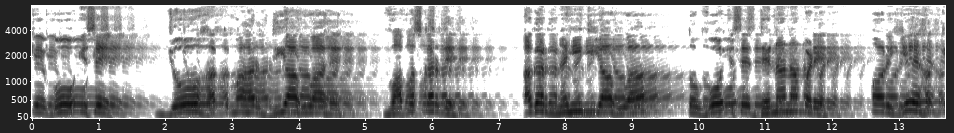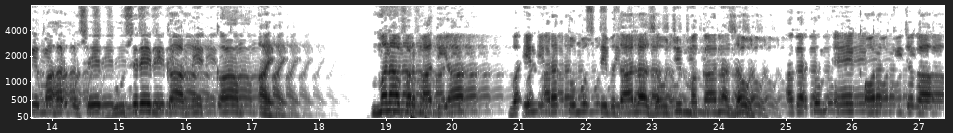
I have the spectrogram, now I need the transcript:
کہ وہ اسے جو حق مہر دیا ہوا ہے واپس کر دے۔ اگر نہیں دیا ہوا تو وہ اسے دینا نہ پڑے۔ اور یہ حق کے مہر اسے دوسرے نکاح میں کام آئے۔ منع فرما دیا وَإِنْ أَرَدْتُمُ اسْتِبْدَالَ زَوْجٍ مَكَانَ زَوْجٍ۔ اگر تم ایک عورت کی جگہ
